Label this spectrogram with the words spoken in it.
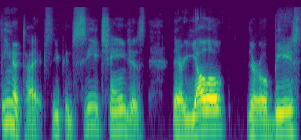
phenotypes. You can see changes. They're yellow, they're obese,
